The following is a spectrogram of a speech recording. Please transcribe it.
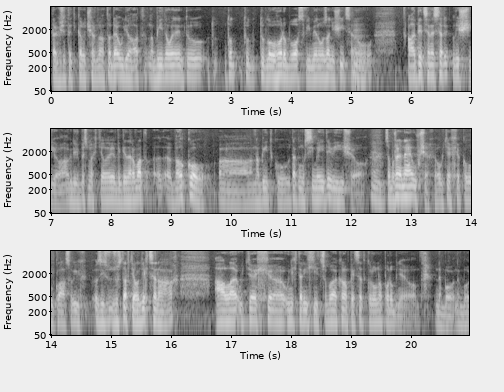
Takže teďka do června to jde udělat, nabídnout jim tu, tu, tu, tu dlouhodobost výměnou za nižší cenu. Hmm. Ale ty ceny se liší, jo? a když bychom chtěli vygenerovat eh, velkou uh, nabídku, tak musíme jít i výš. Jo? Hmm. Samozřejmě ne u všech, jo? u těch jako klásových zůstav v těch cenách, ale u těch, eh, u některých jít třeba jako na 500 korun a podobně, jo. Nebo, nebo,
